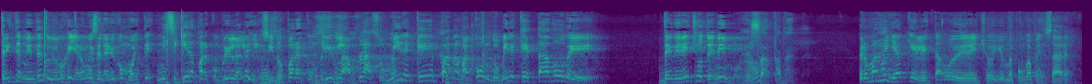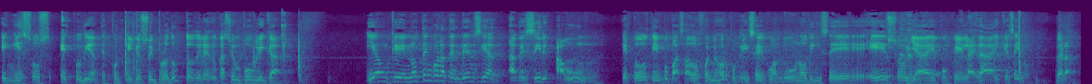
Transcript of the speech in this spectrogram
Tristemente tuvimos que llegar a un escenario como este, ni siquiera para cumplir la ley, sino para cumplirla a plazo. Mire qué Panamacondo, mire qué estado de, de derecho tenemos, ¿no? Exactamente. Pero más allá que el Estado de Derecho, yo me pongo a pensar en esos estudiantes porque yo soy producto de la educación pública y aunque no tengo la tendencia a decir aún que todo tiempo pasado fue mejor, porque dice que cuando uno dice eso ya es porque la edad y qué sé yo, ¿verdad?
